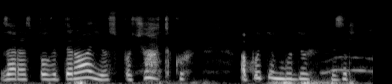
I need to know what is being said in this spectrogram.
Зараз повитираю спочатку, а потім буду зрі...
